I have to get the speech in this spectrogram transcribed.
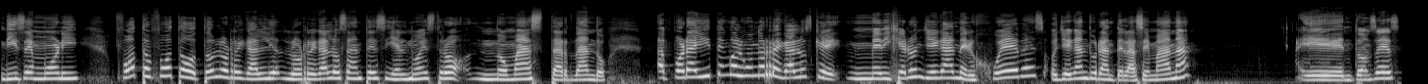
Dice Moni, foto, foto, todos los, regal- los regalos antes y el nuestro nomás tardando. Ah, Por ahí tengo algunos regalos que me dijeron llegan el jueves o llegan durante la semana. Eh, entonces,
